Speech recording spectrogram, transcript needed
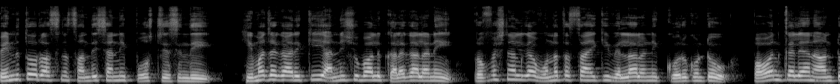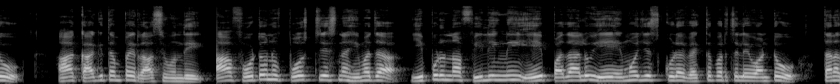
పెన్నుతో రాసిన సందేశాన్ని పోస్ట్ చేసింది. హిమజ గారికి అన్ని శుభాలు కలగాలని ప్రొఫెషనల్గా ఉన్నత స్థాయికి వెళ్ళాలని కోరుకుంటూ పవన్ కళ్యాణ్ అంటూ ఆ కాగితంపై రాసి ఉంది. ఆ ఫోటోను పోస్ట్ చేసిన హిమజ ఇప్పుడు నా ఫీలింగ్ని ఏ పదాలు ఏ ఎమోజెస్ కూడా వ్యక్తపరచలేవు అంటూ తన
